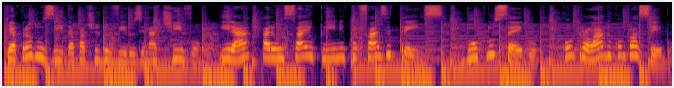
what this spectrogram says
que é produzida a partir do vírus inativo, irá para o ensaio clínico fase 3, duplo cego, controlado com placebo.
